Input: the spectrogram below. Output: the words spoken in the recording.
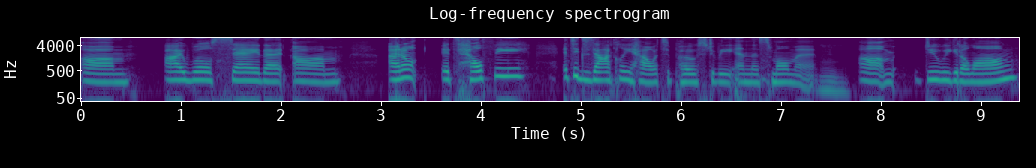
Um, I will say that um, I don't. It's healthy. It's exactly how it's supposed to be in this moment. Mm. Um, do we get along?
